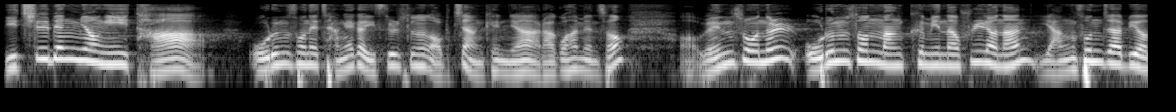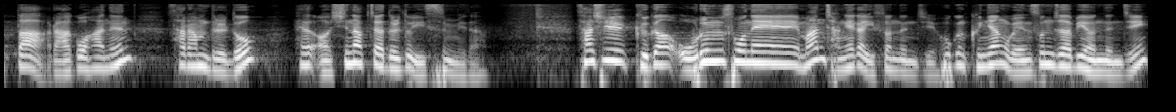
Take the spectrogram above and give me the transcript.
이 700명이 다 오른손에 장애가 있을 수는 없지 않겠냐라고 하면서 어, 왼손을 오른손만큼이나 훈련한 양손잡이였다라고 하는 사람들도 해- 어, 신학자들도 있습니다. 사실 그가 오른손에만 장애가 있었는지 혹은 그냥 왼손잡이였는지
